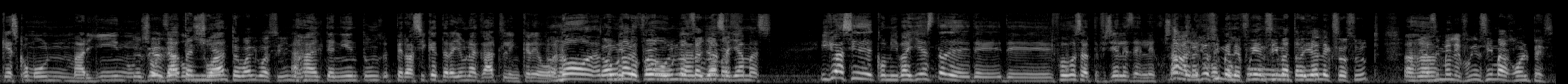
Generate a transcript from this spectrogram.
Que es como un marín, un soldado, un SWAT. teniente o algo así, ¿no? Ajá, el teniente, un- pero así que traía una Gatling, creo. Ajá. No, No, una de fuego, un una- un lanzallamas. Y yo así de, con mi ballesta de, de- de fuegos artificiales de lejos. No, no, yo sí me le fui encima, traía el exosuit. Ajá. Y así me le fui encima a golpes.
